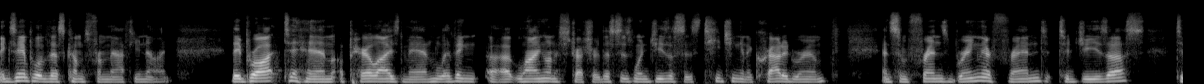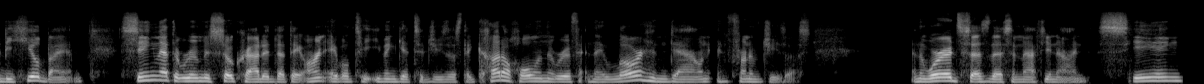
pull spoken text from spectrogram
An example of this comes from Matthew 9. They brought to him a paralyzed man living, uh, lying on a stretcher. This is when Jesus is teaching in a crowded room, and some friends bring their friend to Jesus to be healed by him. Seeing that the room is so crowded that they aren't able to even get to Jesus, they cut a hole in the roof and they lower him down in front of Jesus. And the word says this in Matthew 9 seeing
